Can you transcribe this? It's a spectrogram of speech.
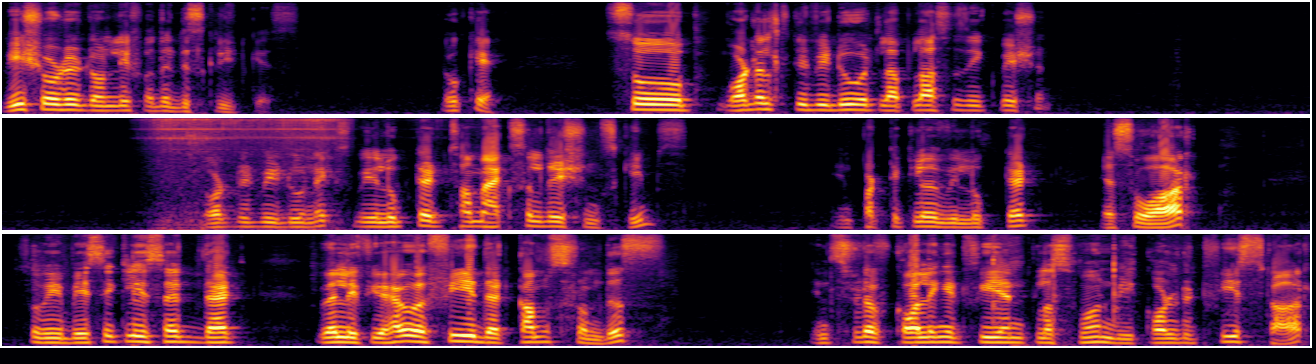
We showed it only for the discrete case. Okay. So what else did we do with Laplace's equation what did we do next? We looked at some acceleration schemes. In particular we looked at SOR so we basically said that well if you have a phi that comes from this instead of calling it phi n plus 1 we called it phi star.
